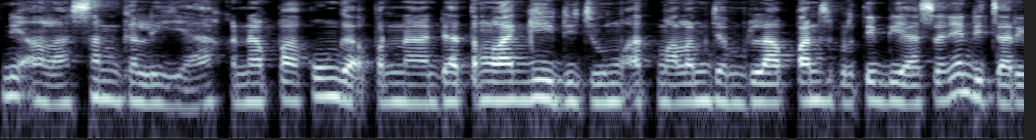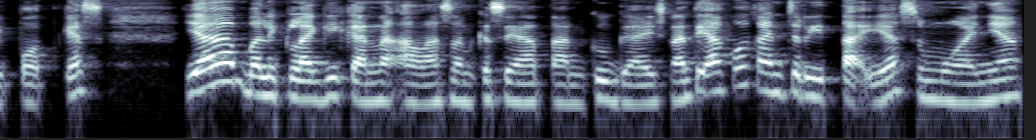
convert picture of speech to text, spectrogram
ini alasan kali ya, kenapa aku nggak pernah datang lagi di Jumat malam jam 8 seperti biasanya dicari podcast. Ya balik lagi karena alasan kesehatanku guys. Nanti aku akan cerita ya semuanya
